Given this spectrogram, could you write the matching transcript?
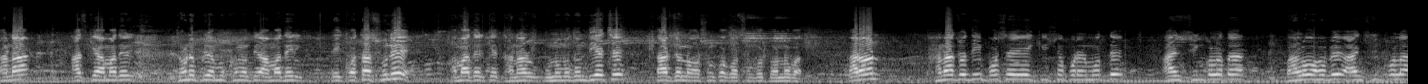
থানা। আজকে আমাদের জনপ্রিয় মুখ্যমন্ত্রী আমাদের এই কথা শুনে আমাদেরকে থানার অনুমোদন দিয়েছে। তার জন্য অসংখ্য অসংখ্য ধন্যবাদ। কারণ থানা যদি বসে এই কৃষ্ণপুরের মধ্যে, আইন শৃঙ্খলতা ভালো হবে, আইন শৃঙ্খলা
